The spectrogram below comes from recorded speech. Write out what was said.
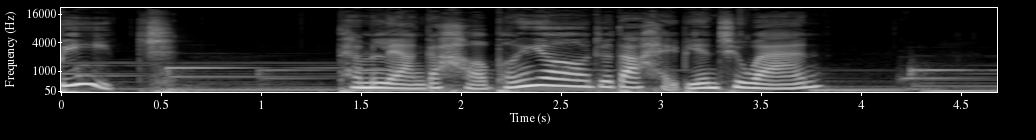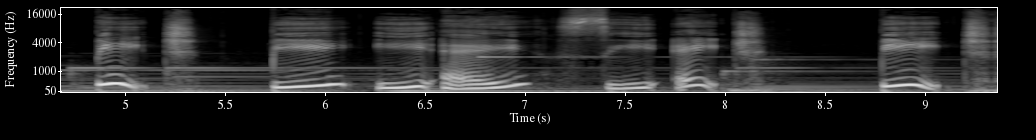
beach. 他们两个好朋友就到海边去玩。Beach, B-E-A-C-H, beach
